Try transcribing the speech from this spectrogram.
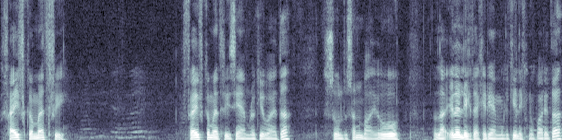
five comma three five comma three चाहिँ हाम्रो के भयो त? सोल्युसन भयो। ल यसलाई लेख्दाखेरि हामीले के लेख्नु पऱ्यो त?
